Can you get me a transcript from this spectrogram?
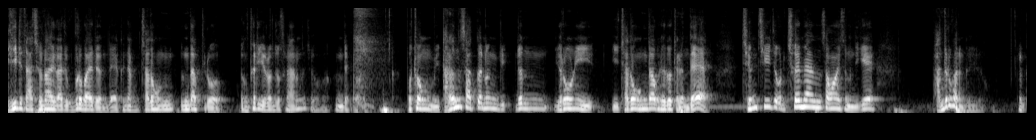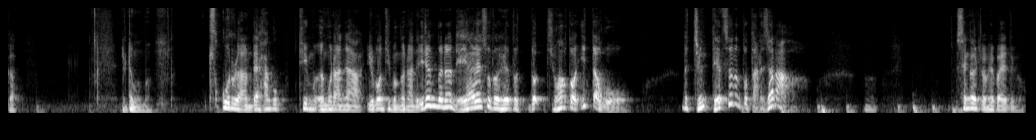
일일이 다 전화해가지고 물어봐야 되는데 그냥 자동 응답기로 엉터리 여론조사를 하는 거죠. 근데 보통 다른 사건은 이런 여론이 이 자동 응답을 해도 되는데 정치적으로 첨예한 상황에서는 이게 반대로 가는 거예요. 그러니까 일단 뭐 축구를 하는데 한국 팀 응원하냐, 일본 팀 응원하냐 이런 거는 AR에서도 해도 정확도가 있다고. 근데 정, 대선은 또 다르잖아. 어. 생각을 좀 해봐야 돼요.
